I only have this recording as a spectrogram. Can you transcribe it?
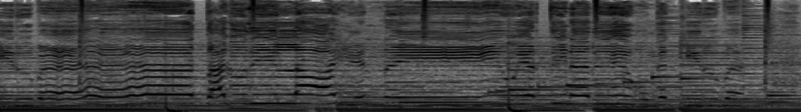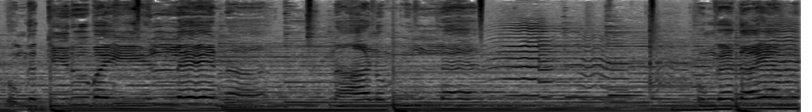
கிருபை. கிருபை இல்லைனா நானும் இல்லை. உங்க தயவு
